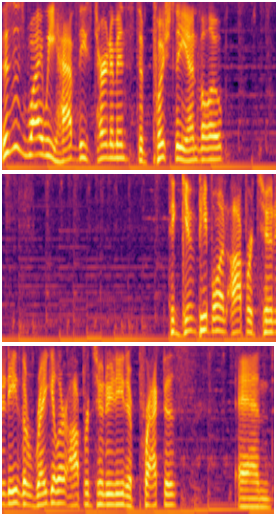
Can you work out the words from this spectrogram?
This is why we have these tournaments to push the envelope. To give people an opportunity, the regular opportunity to practice and,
